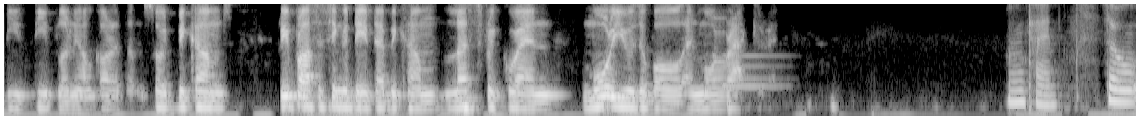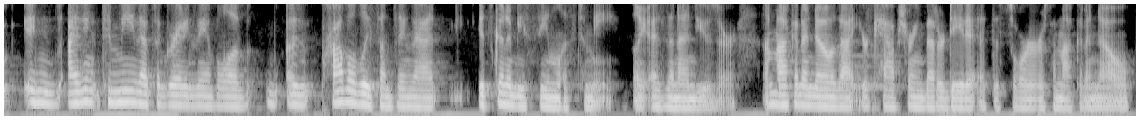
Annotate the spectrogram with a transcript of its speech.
these deep learning algorithms. So it becomes reprocessing the data become less frequent more usable and more accurate. Okay so, in I think to me that's a great example of uh, probably something that it's going to be seamless to me, like as an end user. I'm not going to know that you're capturing better data at the source. I'm not going to know,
